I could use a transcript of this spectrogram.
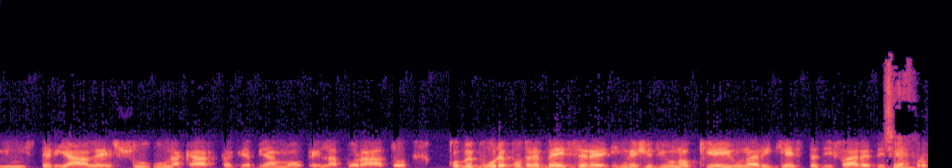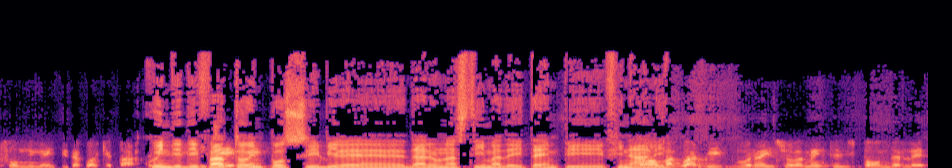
ministeriale su una carta che abbiamo elaborato, come pure potrebbe essere invece di un ok una richiesta di fare degli sì. approfondimenti da qualche parte. Quindi di I fatto tempi... è impossibile dare una stima dei tempi finali? No, ma guardi, vorrei solamente risponderle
